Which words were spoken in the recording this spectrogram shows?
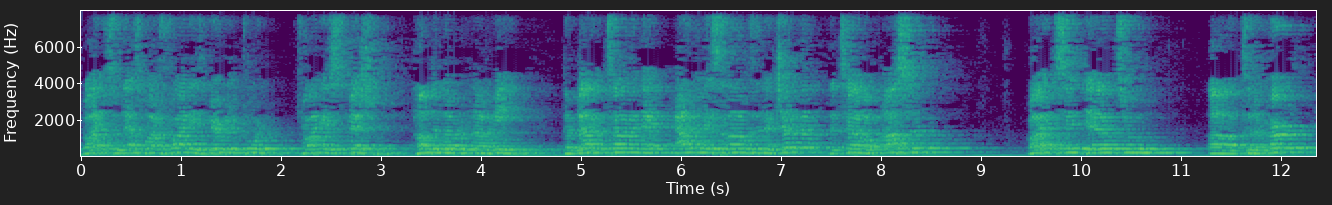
Right? So that's why Friday is very important. Friday is special. Alhamdulillah, the amount of time that Adam was in the Jannah, the time of Asr, right, sit down to uh, to the earth,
